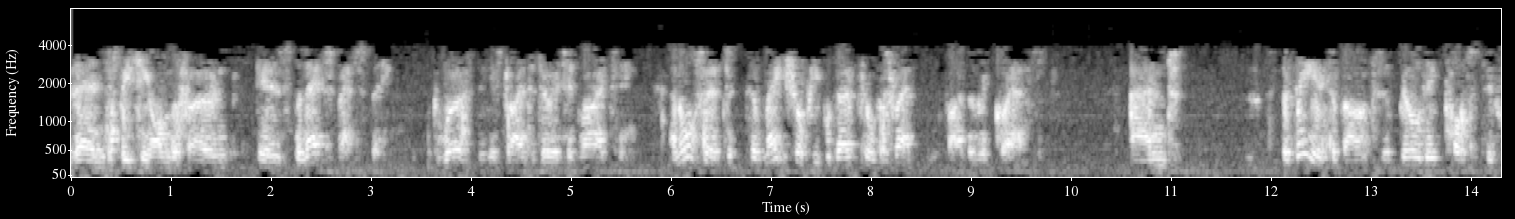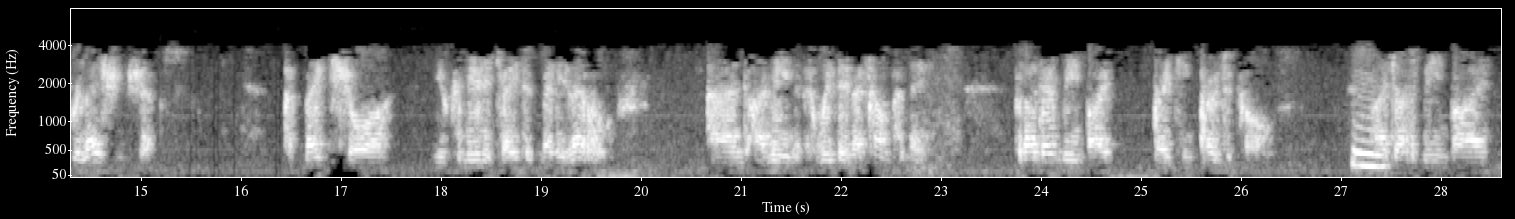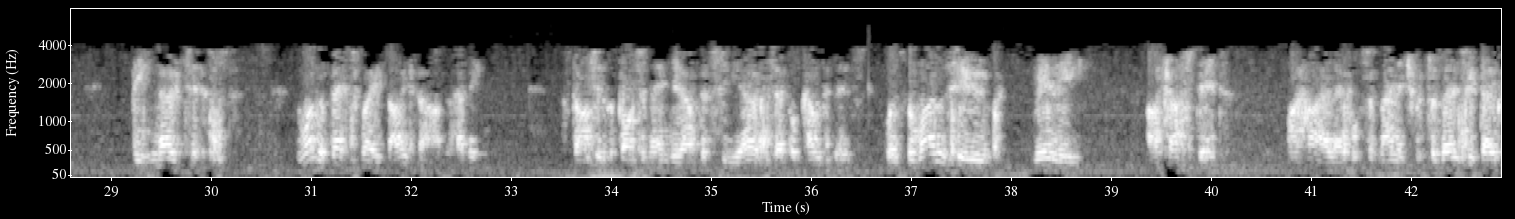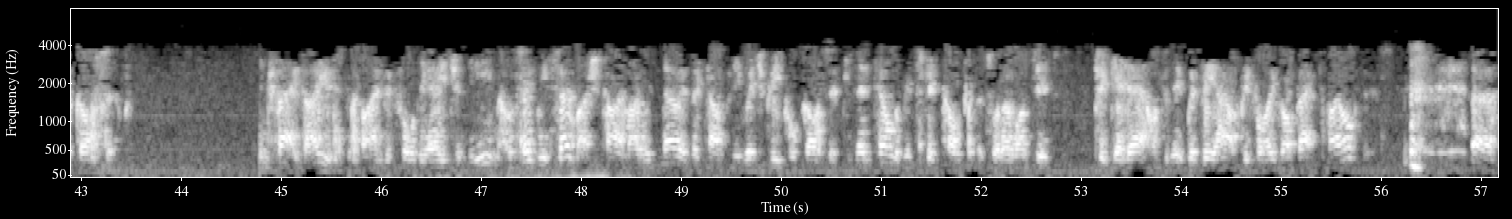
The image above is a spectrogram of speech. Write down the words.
then speaking on the phone is the next best thing. The worst thing is trying to do it in writing, and also to, to make sure people don't feel threatened by the request. And the thing is about building positive relationships and make sure you communicate at many levels and I mean within a company. But I don't mean by breaking protocols. Mm. I just mean by being noticed. One of the best ways I found, having started at the bottom, and ended up as CEO of several companies, was the ones who really are trusted by higher levels of management are those who don't gossip. In fact, I used to find before the age of the email, it took me so much time, I would know in the company which people gossiped and then tell them in strict confidence what I wanted to get out, and it would be out before I got back to my office. uh,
